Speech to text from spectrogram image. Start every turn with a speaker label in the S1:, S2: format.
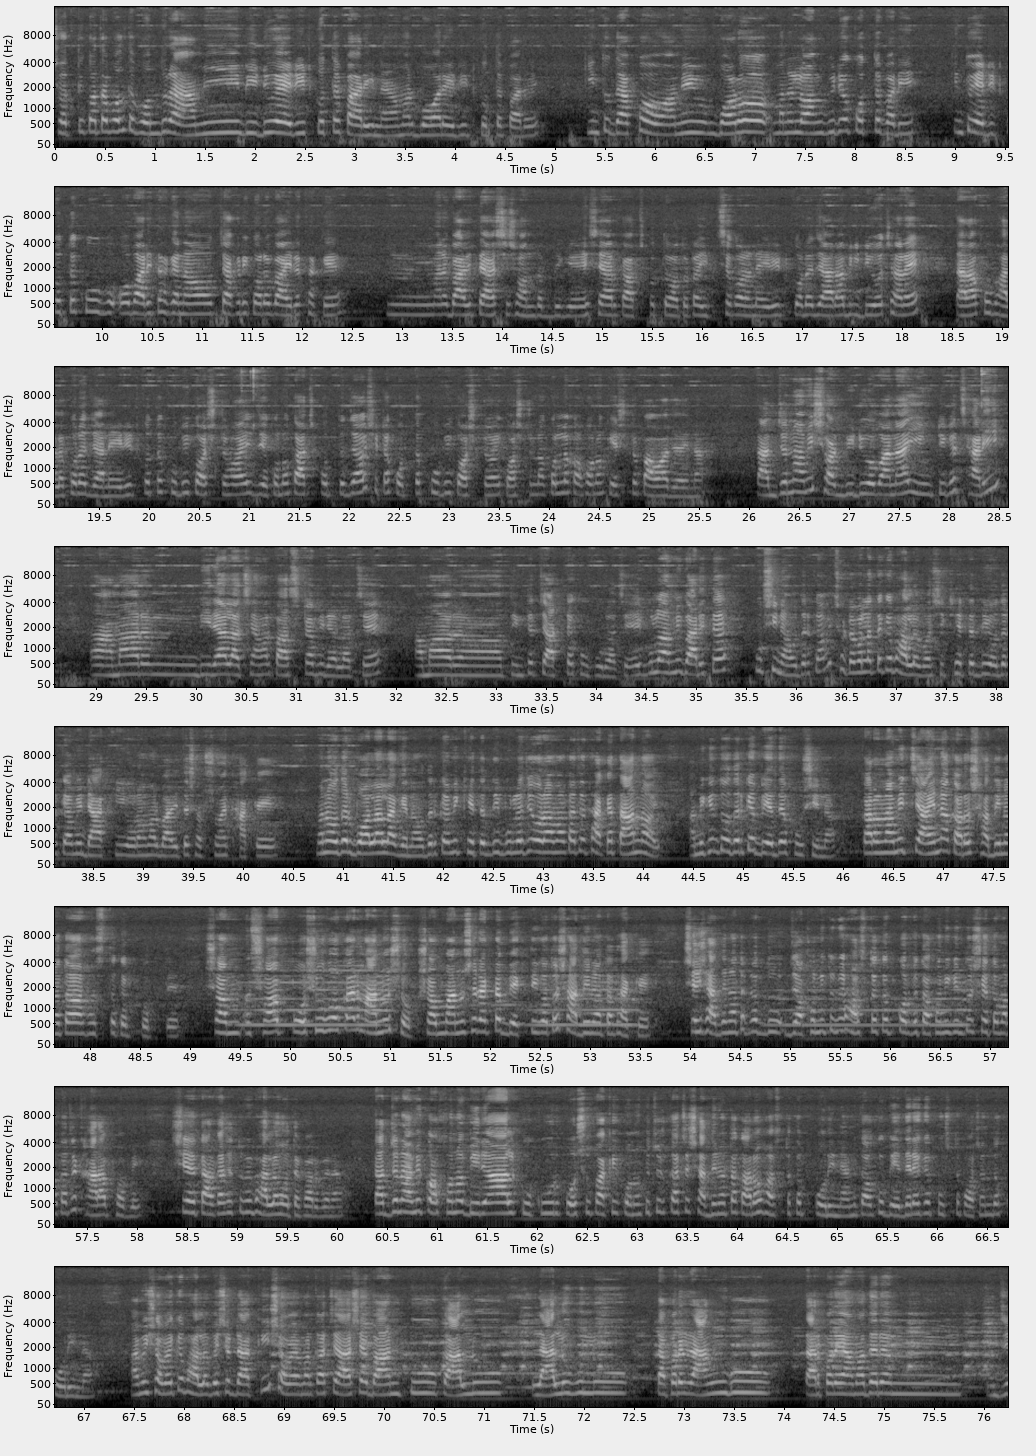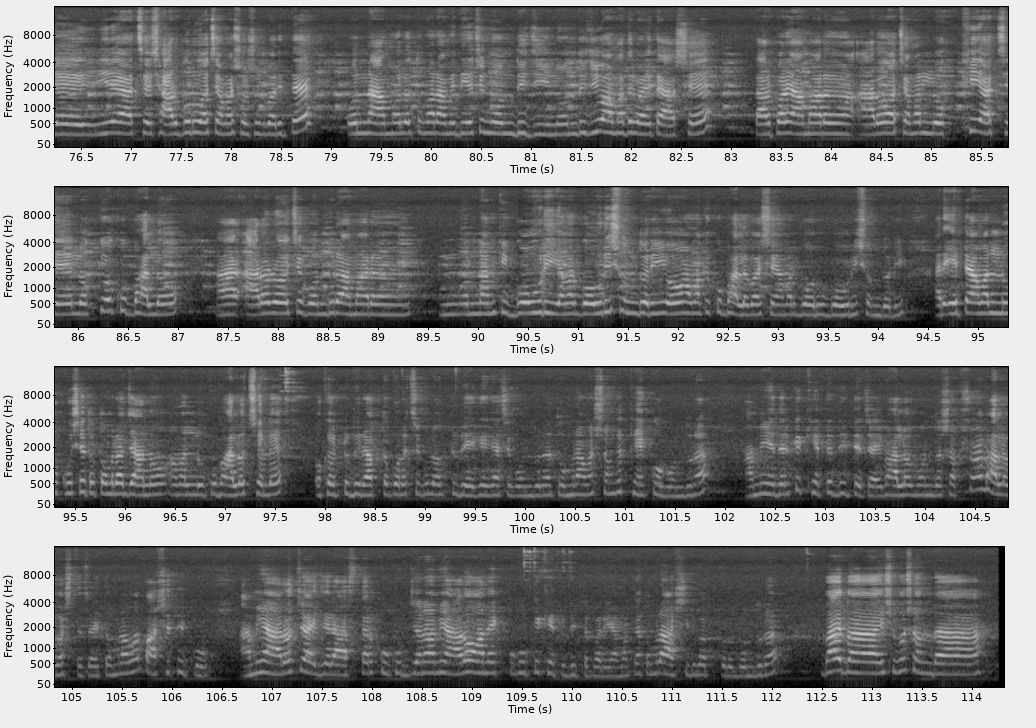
S1: সত্যি কথা বলতে বন্ধুরা, আমি ভিডিও এডিট করতে পারি না, আমার বর এডিট করতে পারে। কিন্তু দেখো, আমি বড় মানে লং ভিডিও করতে পারি, কিন্তু এডিট করতে খুব ও বাড়ি থাকে না, ও চাকরি করে বাইরে থাকে। মানে বাড়িতে আসে সন্ধ্যার দিকে, এসে আর কাজ করতে অতটা ইচ্ছে করে না। এডিট করে যারা ভিডিও ছাড়ে, তারা খুব ভালো করে জানে। এডিট করতে খুবই কষ্ট হয়, যে কোনো কাজ করতে যাও, সেটা করতে খুবই কষ্ট হয়। কষ্ট না করলে কখনো কেষ্ট পাওয়া যায় না। তার জন্য আমি শর্ট ভিডিও বানাই ইউটিউবে ছাড়ি। আমার বিড়াল আছে, আমার পাঁচটা বিড়াল আছে, আমার তিনটে চারটে কুকুর আছে, এগুলো আমি বাড়িতে পুষি না, ওদেরকে আমি ছোটোবেলা থেকে ভালোবাসি, খেতে দিই, ওদেরকে আমি ডাকি, ওরা আমার বাড়িতে সবসময় থাকে মানে ওদের বলা লাগে না, ওদেরকে আমি খেতে দিই বলে যে ওরা আমার কাছে থাকে তা নয়, আমি কিন্তু ওদেরকে বেঁধে পুষি না, কারণ আমি চাই না কারও স্বাধীনতা হস্তক্ষেপ করতে, সব সব পশু হোক আর মানুষ হোক, সব মানুষের একটা ব্যক্তিগত স্বাধীনতা থাকে সেই স্বাধীনতাটা যখনই তুমি হস্তক্ষেপ করবে, তখনই কিন্তু সে তোমার কাছে খারাপ হবে। সে তার কাছে তুমি ভালো হতে পারবে না। তার জন্য আমি কখনো বিড়াল, কুকুর, পশু, পাখি কোনো কিছুর কাছে স্বাধীনতা কারও হস্তক্ষেপ করি না। আমি কাউকে বেঁধে রেখে পুষতে পছন্দ করি না। আমি সবাইকে ভালোবেসে ডাকি, সবাই আমার কাছে আসে। বান্টু, কালু লালুগুলু তারপরে রাঙ্গু, তারপরে আমাদের যে ইয়ে আছে ষাড়গরু আছে আমার শ্বশুর বাড়িতে ওর নাম হলো তোমার, আমি দিয়েছি নন্দীজি। নন্দীজিও আমাদের বাড়িতে আসে। তারপরে আমার আরও আছে, আমার লক্ষ্মী আছে, লক্ষ্মীও খুব ভালো। আর আরও রয়েছে বন্ধুরা আমার ওর নাম কি? গৌরী। আমার গৌরী সুন্দরী, ও আমাকে খুব ভালোবাসে, আমার গরু গৌরী সুন্দরী। আর এটা আমার লুকু, সে তো তোমরা জানো, আমার লুকু ভালো ছেলে। ওকে একটু বিরক্ত করেছে বলে একটু রেগে গেছে, বন্ধুরা। তোমরা আমার সঙ্গে থেকো, বন্ধুরা। আমি এদেরকে খেতে দিতে চাই, ভালো মন্দ, সবসময় ভালোবাসতে চাই। তোমরা আমার পাশে থেকো। আমি আরও চাই যে রাস্তার কুকুর যেন আমি আরও অনেক কুকুরকে খেতে দিতে পারি। আমাকে তোমরা আশীর্বাদ করো, বন্ধুরা। বাই বাই শুভ সন্ধ্যা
